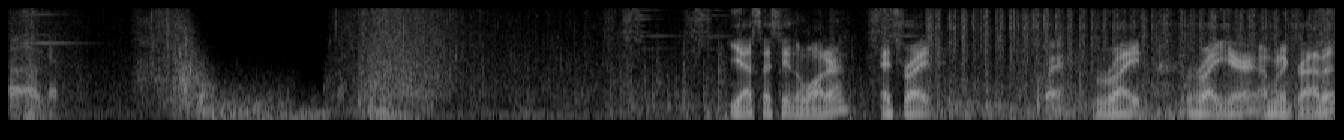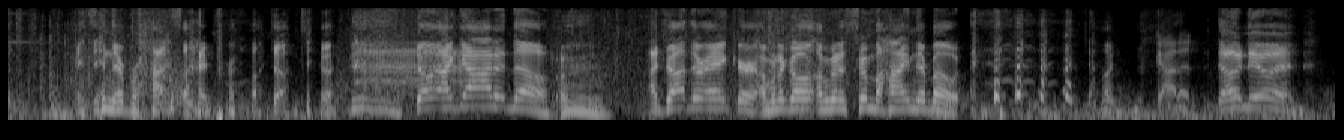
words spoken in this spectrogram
Uh, okay. Yes, I see it in the water. It's right, Where? right, right here. I'm gonna grab it. It's in their broadside, bro. Don't do it. Don't. I got it though. I dropped their anchor. I'm gonna go. I'm gonna swim behind their boat. Got it. Don't do it.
